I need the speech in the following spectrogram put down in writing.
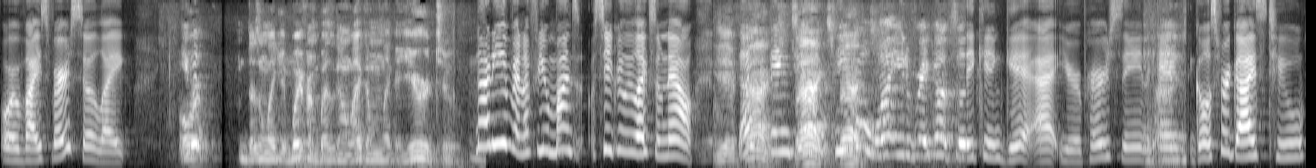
Or vice versa, like or doesn't like your boyfriend, but is gonna like him in like a year or two. not even a few months secretly likes him now. Yeah, That's facts, the thing too. facts, People facts. want you to break up so They can get at your person and it goes for guys too.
